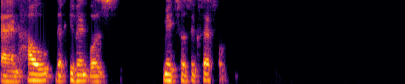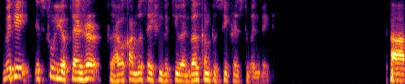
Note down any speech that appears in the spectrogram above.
and how that event was made so successful. Viti, it's truly a pleasure to have a conversation with you and welcome to Secrets to Win Big. Uh,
